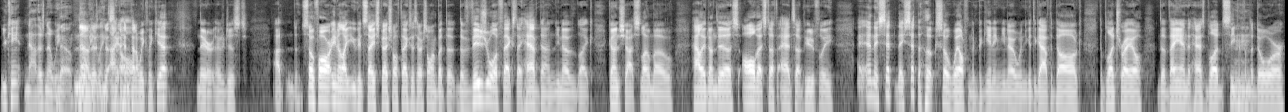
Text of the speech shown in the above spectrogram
You can't. No, there's no weak, No. no, No, weak they're- links I at haven't found a weak link yet. They're they're just. I, so far, you know, like you can say special effects, or so on, but the the visual effects they have done, you know, like gunshot, slow mo, how they've done this, all that stuff adds up beautifully, and they set they set the hook so well from the beginning. You know, when you get the guy with the dog, the blood trail, the van that has blood seeping from mm-hmm. the door,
